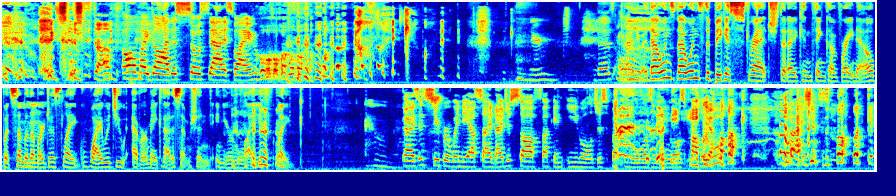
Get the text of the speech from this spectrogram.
Like good stuff. Oh my god, that's so satisfying. oh my god. Fucking nerds. that's Anyway, that one's that one's the biggest stretch that I can think of right now. But some Mm-hmm. of them are just like, why would you ever make that assumption in your life? like, Guys, it's super windy outside, and I just saw a fucking eagle. Just fucking well, it wasn't an eagle. It's probably a hawk. But I just saw like a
